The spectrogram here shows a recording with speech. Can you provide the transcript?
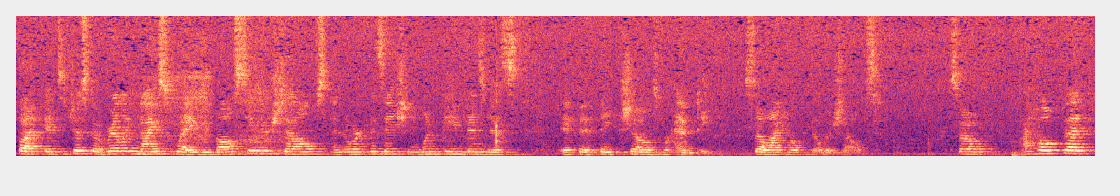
But it's just a really nice way. We've all seen their shelves, and the organization wouldn't be in business if the shelves were empty. So I help fill their shelves. So I hope that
